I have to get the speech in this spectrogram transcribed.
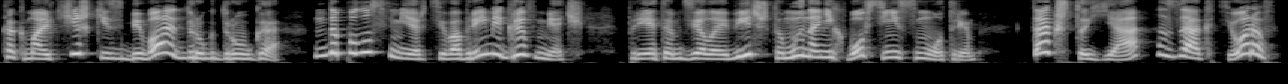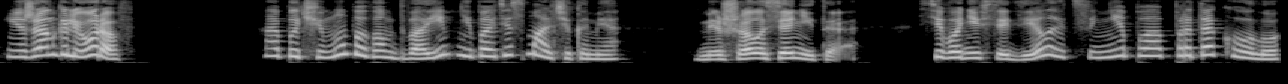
как мальчишки избивают друг друга до полусмерти во время игры в мяч, при этом делая вид, что мы на них вовсе не смотрим. Так что я за актеров и жонглеров. «А почему бы вам двоим не пойти с мальчиками?» Вмешалась Анита. «Сегодня все делается не по протоколу.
